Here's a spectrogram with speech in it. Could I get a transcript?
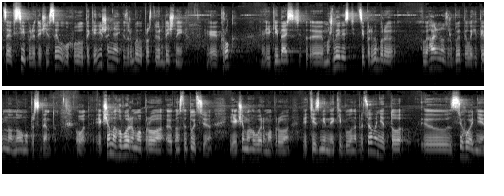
це всі політичні сили ухвалили таке рішення і зробили просто юридичний е, крок, який дасть е, можливість ці перевибори. Легально зробити легітимно новому президенту. От, якщо ми говоримо про е, конституцію, і якщо ми говоримо про е, ті зміни, які були напрацьовані, то е, сьогодні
